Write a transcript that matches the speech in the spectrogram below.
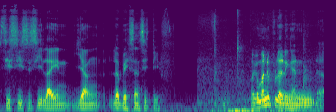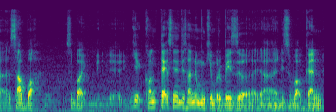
sisi-sisi lain yang lebih sensitif. Bagaimana pula dengan uh, Sabah sebab ya, konteksnya di sana mungkin berbeza ya, disebabkan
